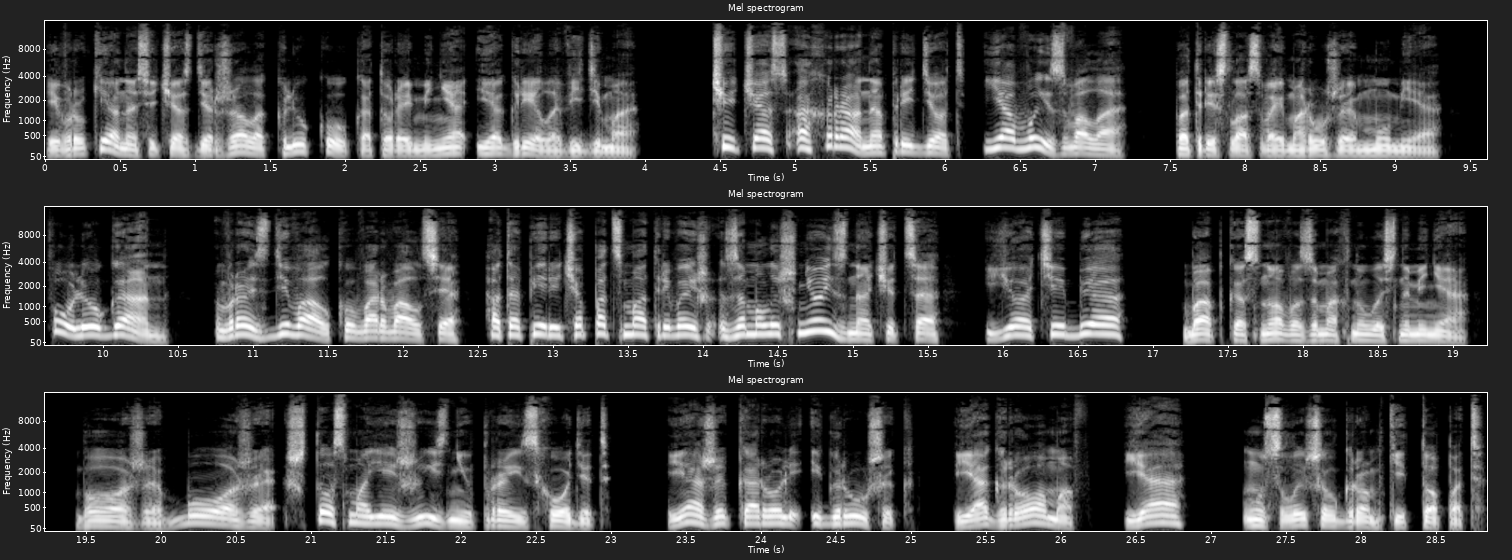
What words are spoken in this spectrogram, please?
и в руке она сейчас держала клюку, которая меня и огрела, видимо. «Сейчас охрана придет, я вызвала», — потрясла своим оружием мумия. «Фулюган! В раздевалку ворвался, а топереча подсматриваешь за малышней, значится? Я тебя...» Бабка снова замахнулась на меня. «Боже, боже, что с моей жизнью происходит? Я же король игрушек, я Громов, я...» Услышал громкий топот.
